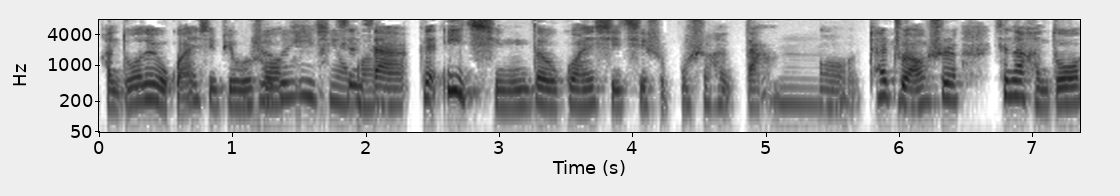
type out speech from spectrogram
很多都有关系，比如说现在跟疫情的关系其实不是很大，嗯，它主要是现在很多，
